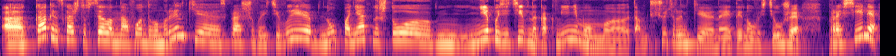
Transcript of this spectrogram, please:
А как это скажется в целом на фондовом рынке, спрашиваете вы? Ну, понятно, что не позитивно, как минимум, э, там чуть-чуть рынки на этой новости уже просели,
